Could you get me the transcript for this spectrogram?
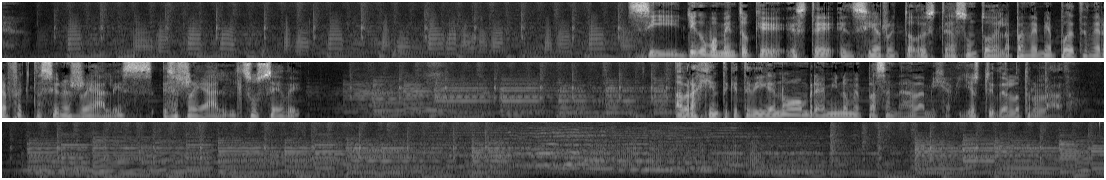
Sí, llega un momento que este encierro y todo este asunto de la pandemia puede tener afectaciones reales, es real, sucede habrá gente que te diga, no hombre, a mí no me pasa nada, mi yo estoy del otro lado.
